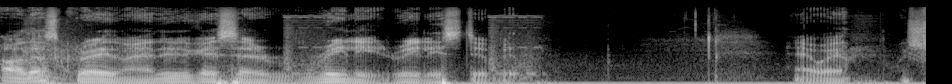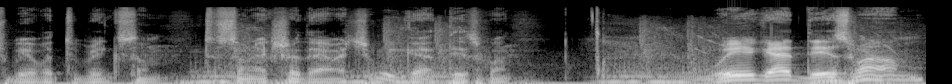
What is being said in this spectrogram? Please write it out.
Oh, that's great, man. You guys are really, really stupid. Anyway, we should be able to bring some to some extra damage. We got this one. We got this one.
